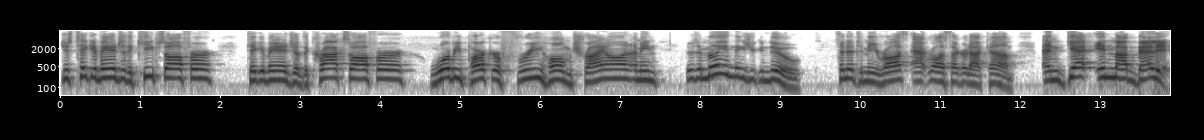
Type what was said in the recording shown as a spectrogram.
Just take advantage of the keeps offer, take advantage of the Crocs offer, Warby Parker free home try on. I mean, there's a million things you can do. Send it to me, Ross at rosstucker.com, and get in my belly,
